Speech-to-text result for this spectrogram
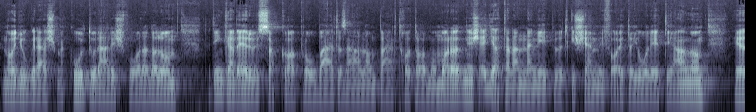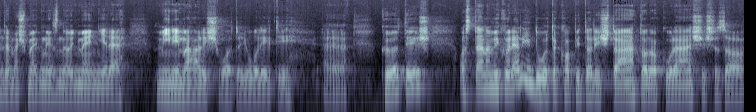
nagy ugrás, meg kulturális forradalom, tehát inkább erőszakkal próbált az állampárt hatalmon maradni, és egyáltalán nem épült ki semmifajta jóléti állam. Érdemes megnézni, hogy mennyire minimális volt a jóléti költés. Aztán, amikor elindult a kapitalista átalakulás és ez a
